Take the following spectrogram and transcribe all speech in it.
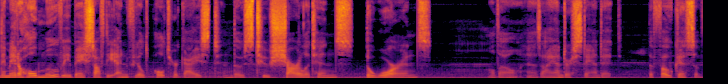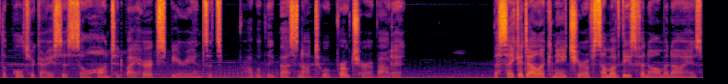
They made a whole movie based off the Enfield poltergeist and those two charlatans, the Warrens. Although, as I understand it, the focus of the poltergeist is so haunted by her experience, it's probably best not to approach her about it. The psychedelic nature of some of these phenomena is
